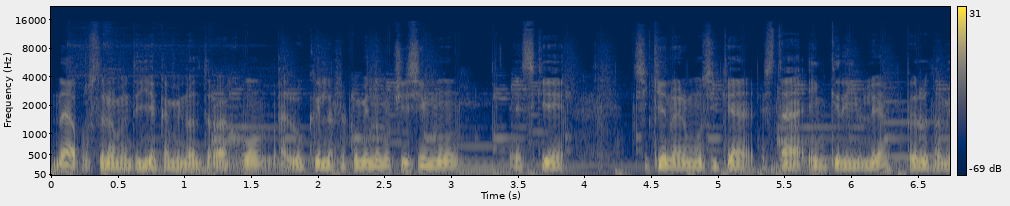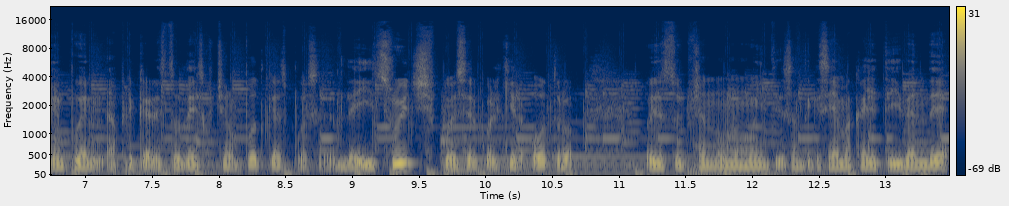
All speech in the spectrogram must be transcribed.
nada, posteriormente ya camino al trabajo. Algo que les recomiendo muchísimo es que si quieren oír música está increíble, pero también pueden aplicar esto de escuchar un podcast, puede ser de Switch, puede ser cualquier otro. Hoy estoy escuchando uno muy interesante que se llama Cállate y Vende,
